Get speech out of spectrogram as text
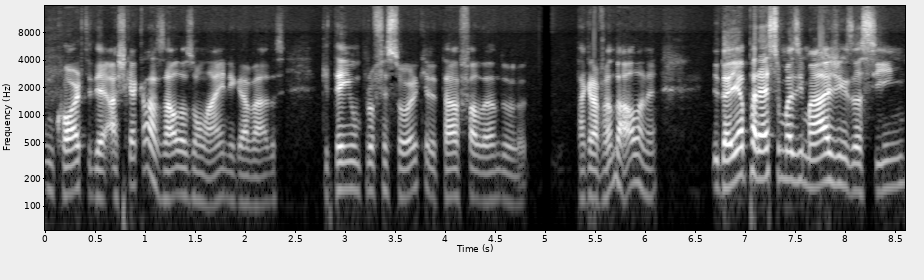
um corte de, acho que é aquelas aulas online gravadas, que tem um professor que ele tá falando, tá gravando a aula, né? E daí aparecem umas imagens assim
